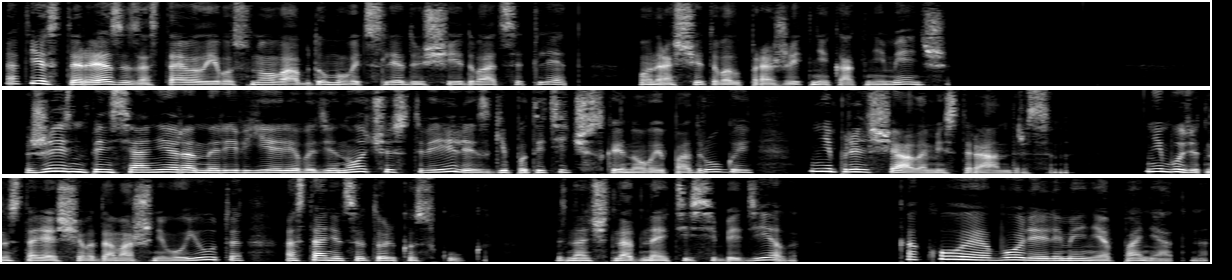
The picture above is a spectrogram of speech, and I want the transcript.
Отъезд Терезы заставил его снова обдумывать следующие 20 лет. Он рассчитывал прожить никак не меньше. Жизнь пенсионера на ривьере в одиночестве или с гипотетической новой подругой не прельщала мистера Андерсона. Не будет настоящего домашнего уюта, останется только скука. Значит, надо найти себе дело. Какое, более или менее понятно.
